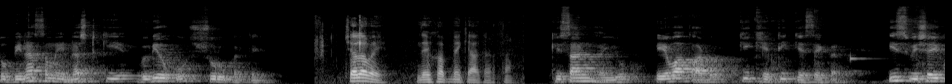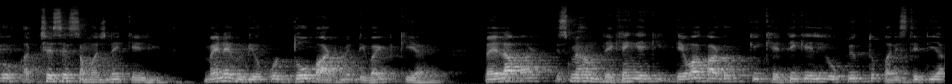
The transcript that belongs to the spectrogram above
तो बिना समय नष्ट किए वीडियो को शुरू करते हैं। चलो भाई देखो अब मैं क्या करता हूँ। किसान भाइयों एवाकाडो की खेती कैसे करें इस विषय को अच्छे से समझने के लिए मैंने वीडियो को दो पार्ट में डिवाइड किया है। पहला पार्ट, इसमें हम देखेंगे कि एवाकाडो की खेती के लिए उपयुक्त परिस्थितियाँ,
